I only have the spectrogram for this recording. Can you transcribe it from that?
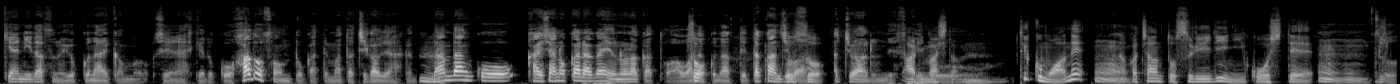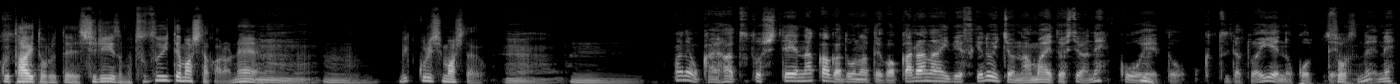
気合に出すの良くないかもしれないですけど、こう、ハドソンとかってまた違うじゃないですか。うんだんだんこう、会社のカラーが世の中と合わなくなってった感じはそうそう、あっちはあるんですけど。ありました。うんテクモはね、うんなんかちゃんと 3D に移行して、うんうん。ビッグタイトルでシリーズも続いてましたからうね。ん。うん。びっくりしましたよ。うん。うん。まあでも開発として中がどうなってるかわからないですけど、一応名前としてはね、光栄とくっついたとはいえ残ってるんでね。そうですね。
